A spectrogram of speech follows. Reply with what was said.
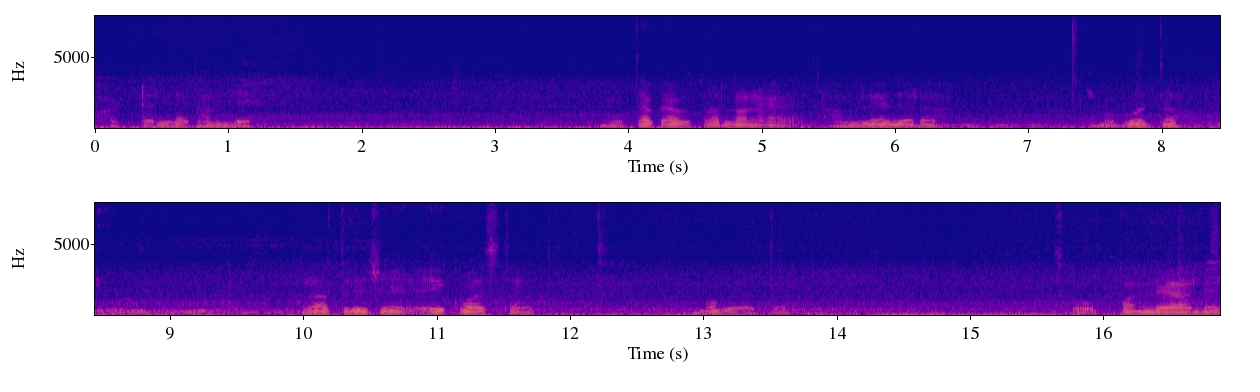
हॉटेलला थांबले. आता काय उतरलो नाही. थांबले जरा. बघू आता. रात्रीचे एक वाजतात बघूया आता. झोप पण लय आले.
